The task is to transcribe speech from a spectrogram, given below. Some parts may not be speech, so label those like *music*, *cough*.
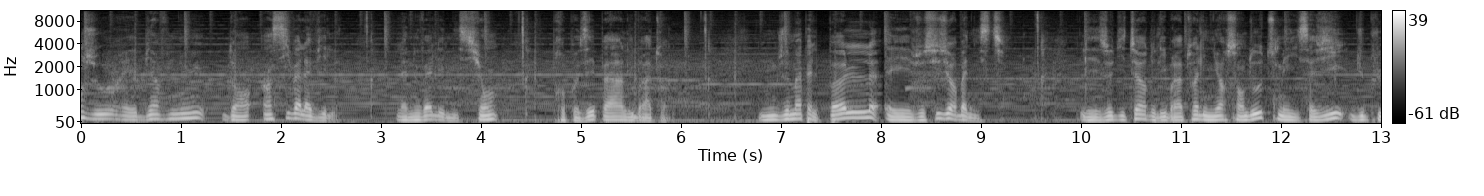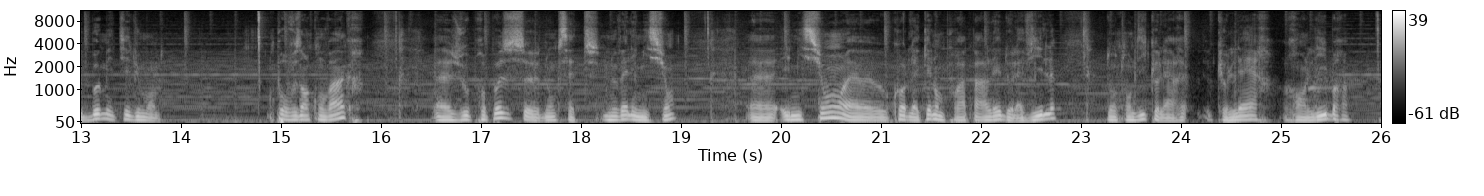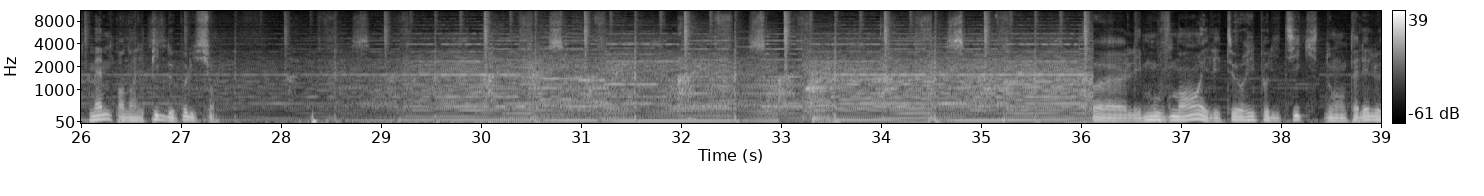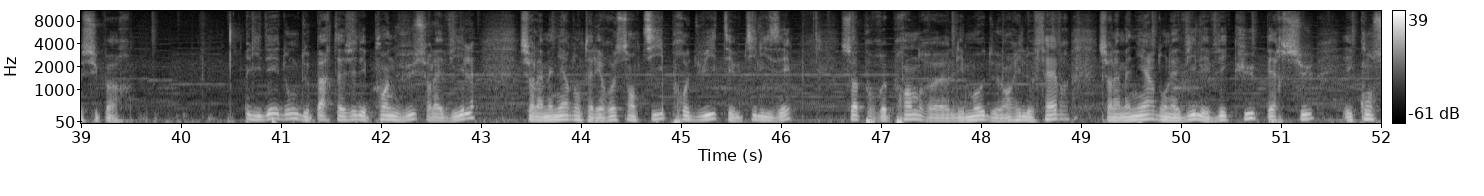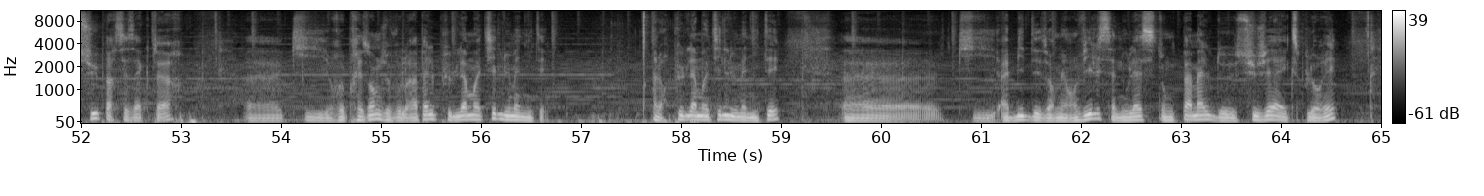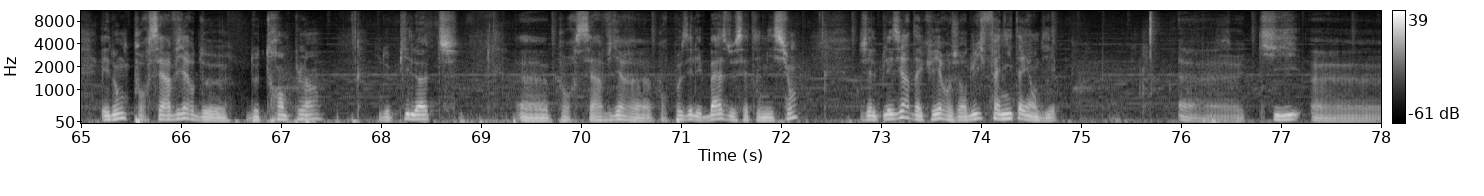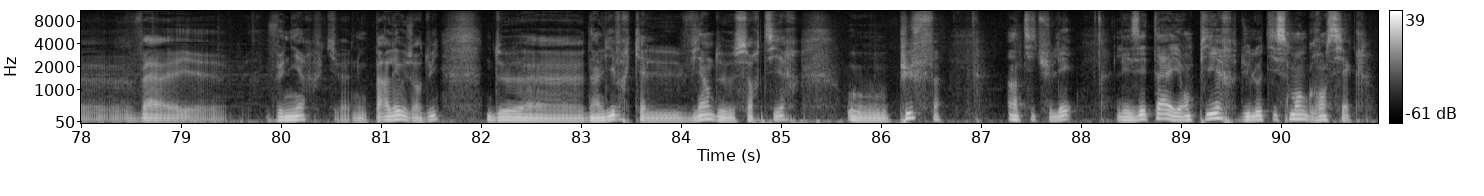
Bonjour et bienvenue dans Ainsi va la ville, la nouvelle émission proposée par Libratoire. Je m'appelle Paul et je suis urbaniste. Les auditeurs de Libratoire l'ignorent sans doute, mais il s'agit du plus beau métier du monde. Pour vous en convaincre, euh, je vous propose euh, donc cette nouvelle émission. Euh, émission au cours de laquelle on pourra parler de la ville, dont on dit que l'air rend libre, même pendant les pics de pollution. Les mouvements et les théories politiques dont elle est le support. L'idée est donc de partager des points de vue sur la ville, sur la manière dont elle est ressentie, produite et utilisée, soit pour reprendre euh, les mots de Henri Lefebvre, sur la manière dont la ville est vécue, perçue et conçue par ses acteurs, euh, qui représentent, je vous le rappelle, plus de la moitié de l'humanité. Alors plus de la moitié de l'humanité euh, qui habite désormais en ville, ça nous laisse donc pas mal de sujets à explorer. Et donc pour servir de, tremplin, de pilote, pour servir, pour poser les bases de cette émission, j'ai le plaisir d'accueillir aujourd'hui Fanny Taillandier, euh, qui euh, va euh, venir, qui va nous parler aujourd'hui d'un livre qu'elle vient de sortir au PUF, intitulé Les États et empires du lotissement grand siècle.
